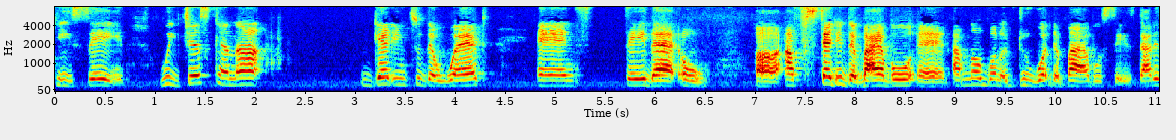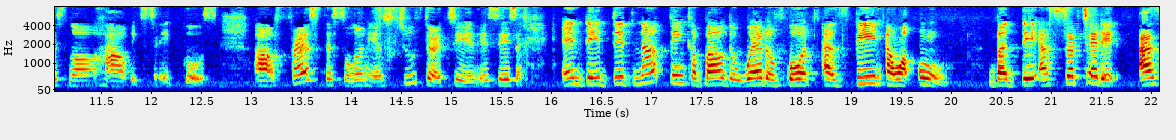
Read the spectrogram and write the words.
he's saying. We just cannot get into the word and say that, oh, uh, I've studied the Bible and I'm not going to do what the Bible says. That is not how it, it goes. Uh, First Thessalonians two thirteen it says, and they did not think about the word of God as being our own, but they accepted it as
